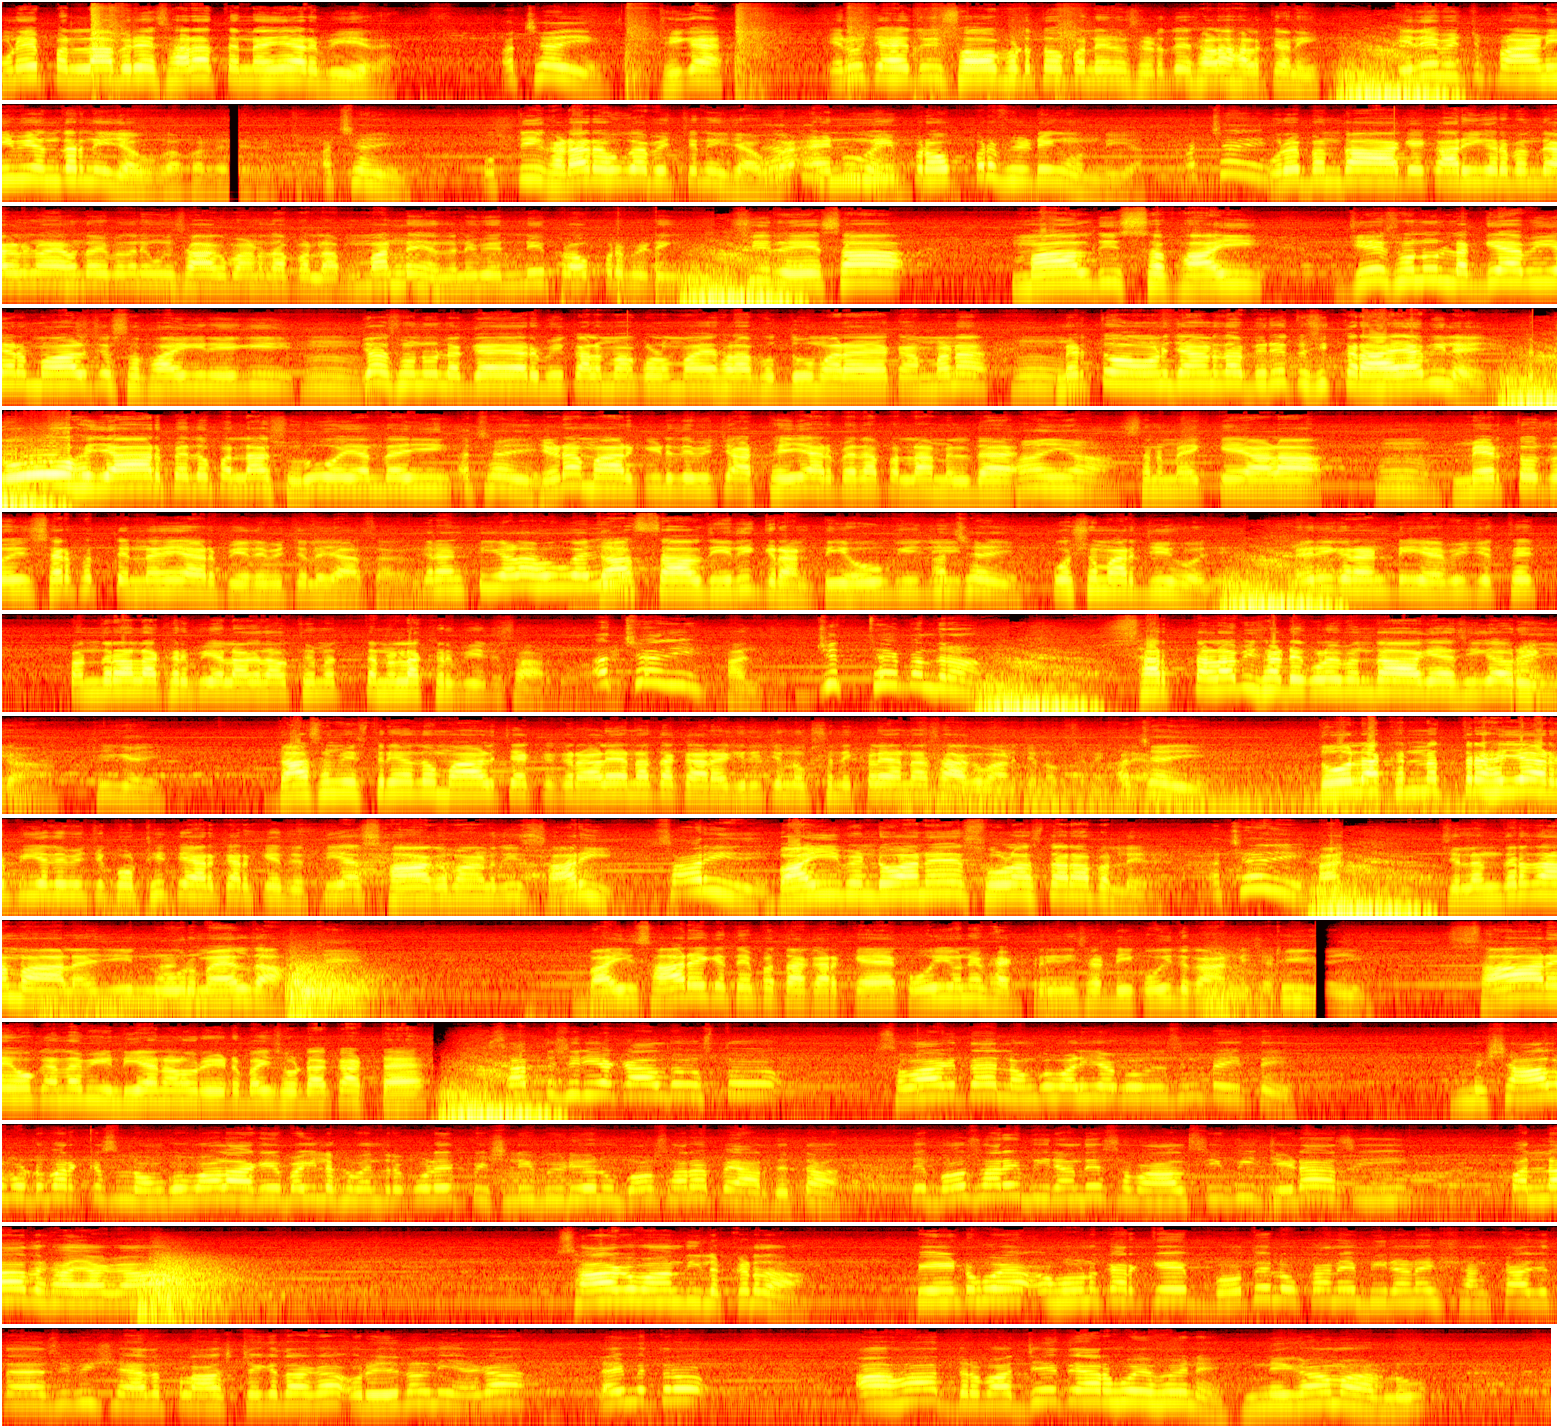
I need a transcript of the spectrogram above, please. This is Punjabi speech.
ਹੁਣ ਇਹ ਪੱਲਾ ਵੀਰੇ ਸਾਰਾ 3000 ਰੁਪਏ ਦਾ। ਅੱਛਾ ਜੀ। ਠੀਕ ਹੈ? ਇਹਨੂੰ ਚਾਹੇ ਤੁਸੀਂ 100 ਫੁੱਟ ਤੋਂ ਪੱਲੇ ਨੂੰ ਸਿੱਟਦੇ ਸਾਲਾ ਹਲਕਾ ਨਹੀਂ। ਇਹਦੇ ਵਿੱਚ ਪਾਣੀ ਵੀ ਅੰਦਰ ਨਹੀਂ ਜਾਊਗਾ ਪੱਲੇ ਦੇ ਵਿੱਚ। ਅੱਛਾ ਜੀ। ਉੱਤੀ ਖੜਾ ਰਹੂਗਾ ਵਿੱਚ ਨਹੀਂ ਜਾਊਗਾ। ਇੰਨੀ ਪ੍ਰੋਪਰ ਫਿਟਿੰਗ ਹੁੰਦੀ ਆ। ਅੱਛਾ ਜੀ। ਉਰੇ ਬੰਦਾ ਆ ਕੇ ਕਾਰੀਗਰ ਬੰਦੇ ਅਗਲੇ ਨੂੰ ਆਇਆ ਹੁੰਦਾ ਵੀ ਪਤਾ ਨਹੀਂ ਉਹੀ ਸਾਗ ਬਣਦਾ ਪੱਲਾ। ਮੰਨ ਜਾਂਦੇ ਨੇ ਵੀ ਇੰਨੀ ਪ੍ਰੋਪਰ ਫਿਟਿੰਗ ਤੁਸੀਂ ਰੇਸਾ ਮਾਲ ਦੀ ਸਫ਼ਾਈ ਜੇ ਤੁਹਾਨੂੰ ਲੱਗਿਆ ਵੀ ਯਾਰ ਮਾਲ 'ਚ ਸਫ਼ਾਈ ਨਹੀਂਗੀ ਜਾਂ ਤੁਹਾਨੂੰ ਲੱਗਿਆ ਯਾਰ ਵੀ ਕਲਮਾ ਕੁਲਮਾ ਇਹ ਸਾਲਾ ਫੁੱਦੂ ਮਾਰਿਆ ਕੰਮ ਨਾ ਮੇਰੇ ਤੋਂ ਆਉਣ ਜਾਣ ਦਾ ਵੀਰੇ ਤੁਸੀਂ ਕਿਰਾਇਆ ਵੀ ਲੈ ਜਾਓ 2000 ਰੁਪਏ ਤੋਂ ਪੱਲਾ ਸ਼ੁਰੂ ਹੋ ਜਾਂਦਾ ਜੀ। ਅੱਛਾ ਜੀ। ਜਿਹੜਾ ਮਾਰਕੀਟ ਦੇ ਵਿੱਚ 8000 ਰੁਪਏ ਦਾ ਪੱਲਾ ਮਿਲਦਾ ਹੈ ਹਾਂ ਜੀ ਹਾਂ। ਸਨਮੈਕੇ ਵਾਲਾ ਹੂੰ। ਮੇਰੇ ਤੋਂ ਤੁਸੀਂ ਸਿਰਫ 3000 ਰੁਪਏ ਦੇ ਵਿੱਚ ਲਿਜਾ ਸਕਦੇ ਗਾਰੰਟੀ ਵਾਲਾ ਹੋਊਗਾ ਜੀ? 10 ਸਾਲ ਦੀ ਇਹਦੀ ਗਾਰੰਟੀ ਹੋਊਗੀ ਜੀ। ਅੱਛਾ ਜੀ। ਕੁਛ ਮਰਜ਼ੀ ਹੋ ਜੇ। ਮੇਰੀ ਗਾਰੰਟੀ ਹੈ ਵੀ ਜਿੱਥੇ 15 ਲੱਖ ਰੁਪਏ ਲੱਗਦਾ ਉੱਥੇ ਮੈਂ 3 ਲੱਖ ਰੁਪਏ ਚ ਸਾਰ ਦੂੰਗਾ ਅੱਛਾ ਜੀ। ਹਾਂਜੀ। ਜਿੱਥੇ 15 ਸ਼ਰਤ ਵਾਲਾ ਵੀ ਸਾਡੇ ਕੋਲੇ ਬੰਦਾ ਆ ਗਿਆ ਸੀਗਾ ਉਰੇ ਇੱਕ। ਹਾਂ ਠੀਕ ਹੈ ਜੀ। 10 ਮਿਸਤਰੀਆਂ ਤੋਂ ਮਾਲ ਚੈੱਕ ਕਰਾ ਲਿਆ ਨਾ ਤਾਂ ਕਾਰਾਗਰੀ ਚ ਨੁਕਸ ਨਿਕਲਿਆ ਨਾ ਸਾਗਵਾਨ ਚ ਨੁਕਸ ਨਿਕਲਿਆ। ਅੱਛਾ ਜੀ। 269000 ਰੁਪਏ ਦੇ ਵਿੱਚ ਕੋਠੀ ਤਿਆਰ ਕਰਕੇ ਦਿੱਤੀ ਆ ਸਾਗਵਾਨ ਦੀ ਸਾਰੀ। ਸਾਰੀ ਜੀ 22 ਵਿੰਡੋਆਂ ਨੇ 16 17 ਪੱਲੇ ਨੇ। ਅੱਛਾ ਜੀ। ਜਲੰਧਰ ਦਾ ਮਾਲ ਹੈ ਜੀ ਨੂਰ ਮਹਿਲ ਦਾ। ਜੀ। ਬਾਈ ਸਾਰੇ ਕਿਤੇ ਪਤਾ ਕਰਕੇ ਆਇਆ ਕੋਈ ਉਹਨੇ ਫੈਕਟਰੀ ਨਹੀਂ ਛੱਡੀ ਕੋਈ ਦੁਕਾਨ ਨਹੀਂ ਛੱਡੀ। ਠੀਕ ਹੈ ਜੀ। ਸਾਰੇ ਉਹ ਕਹਿੰਦਾ ਵੀ ਇੰਡੀਆ ਨਾਲੋਂ ਰੇਟ ਬਾਈ ਤੁਹਾਡਾ ਘੱਟ ਹੈ। ਸਤਿ ਸ਼੍ਰੀ ਅਕਾਲ ਦੋਸਤੋ ਸਵਾਗਤ ਹੈ ਲੌਂਗੋਵਾਲੀਆ ਗੋਬਿੰਦ ਸਿੰਘ ਪੇਜ ਤੇ। ਮਿਸ਼ਾਲ ਵੁੱਡ ਵਰਕਸ ਲੌਂਗੋਵਾਲ ਆ ਗਏ ਬਾਈ ਲਖਵਿੰਦਰ ਕੋਲੇ। ਪਿਛਲੀ ਵੀਡੀਓ ਨੂੰ ਬਹੁਤ ਸਾਰਾ ਪਿਆਰ ਦਿੱਤਾ ਤੇ ਬਹੁਤ ਸਾਰੇ ਵੀਰਾਂ ਦੇ ਸਵਾਲ ਸੀ ਵੀ ਜਿਹੜਾ ਅਸੀਂ ਪੱਲਾ ਦਿਖਾਇਆਗਾ ਸਾਗਵਾਨ ਦੀ ਲੱਕੜ ਦਾ। ਪੇਂਟ ਹੋਇਆ, ਹੋਣ ਕਰਕੇ ਬਹੁਤੇ ਲੋਕਾਂ ਨੇ ਵੀਰਾਂ ਨੇ ਸ਼ੰਕਾ ਜਤਾਇਆ ਸੀ ਵੀ ਸ਼ਾਇਦ ਪਲਾਸਟਿਕ ਦਾਗਾ ਓਰੀਜਨਲ ਨਹੀਂ ਹੈਗਾ। ਲੈ ਮਿੱਤਰੋ, ਆਹ ਦਰਵਾਜ਼ੇ ਤਿਆਰ ਹੋਏ ਹੋਏ ਨੇ, ਨਿਗਾਹ ਮਾਰ ਲਓ।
